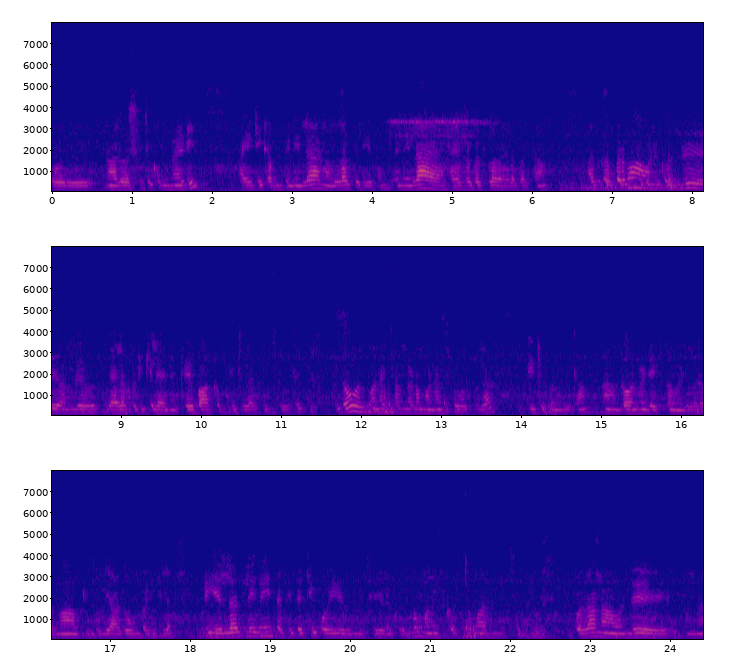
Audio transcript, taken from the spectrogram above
ஒரு நாலு வருஷத்துக்கு முன்னாடி ஐடி கம்பெனியில் நல்ல பெரிய கம்பெனியில் ஹைதராபாத்தில் வேலை பார்த்தான். அதுக்கப்புறமா அவனுக்கு வந்து அங்கே வேலை பிடிக்கல எனக்கு பார்க்க பிடிக்கல அப்படின்னு சொல்லிட்டு ஏதோ ஒரு மனச்சங்கடம் மனசோர்வில் வீட்டுக்கு வந்துட்டான். நான் கவர்மெண்ட் எக்ஸாம் எழுதுறேமா அப்படின்னு சொல்லி அதுவும் படிக்கல. இப்படி எல்லாத்துலேயுமே தட்டி தட்டி போய் இருந்துச்சு. எனக்கு ரொம்ப மனசு கஷ்டமாக இருந்துச்சு. அப்போதான் நான் வந்து நம்ம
